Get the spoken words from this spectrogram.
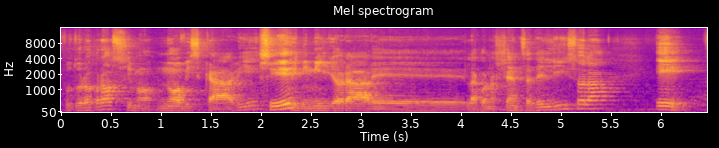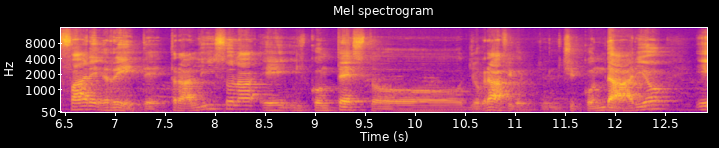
Futuro prossimo, nuovi scavi, Sì. quindi migliorare la conoscenza dell'isola e fare rete tra l'isola e il contesto geografico, il circondario e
